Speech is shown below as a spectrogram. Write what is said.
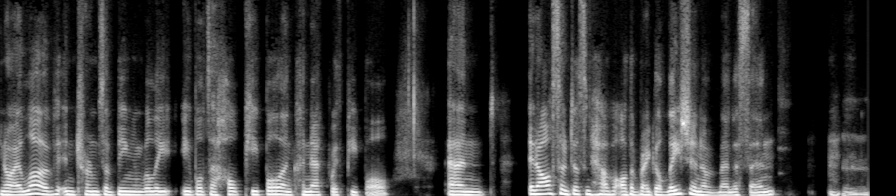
you know, I love in terms of being really able to help people and connect with people. And it also doesn't have all the regulation of medicine Mm-hmm.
